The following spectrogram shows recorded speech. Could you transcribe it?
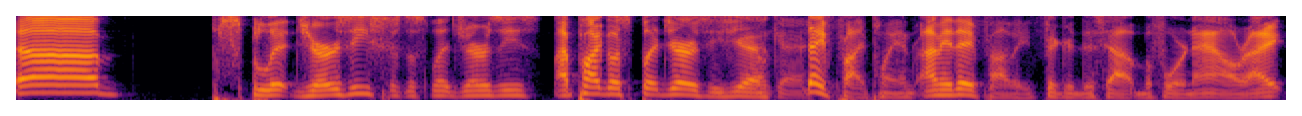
Uh, split jerseys. Just to split jerseys? I'd probably go split jerseys. Yeah. Okay. They've probably planned. I mean, they've probably figured this out before now, right?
